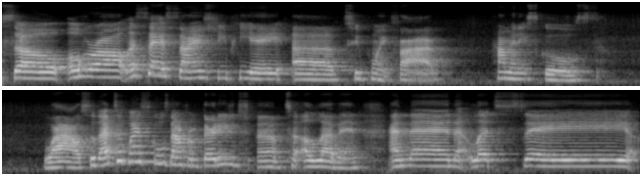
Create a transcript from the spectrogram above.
So overall, let's say a science GPA of 2.5. How many schools? Wow. So that took my schools down from 30 to, uh, to 11. And then let's say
